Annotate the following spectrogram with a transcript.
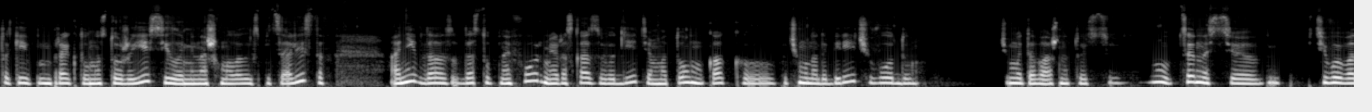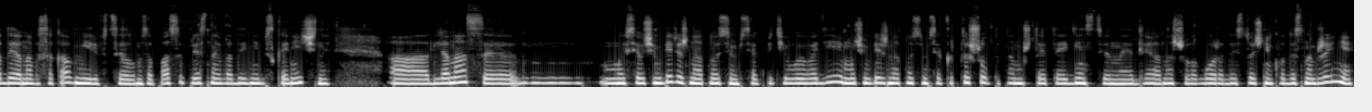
Такие проекты у нас тоже есть силами наших молодых специалистов – они в доступной форме рассказывают детям о том, как, э, почему надо беречь воду, почему это важно. То есть ну, ценность э, питьевой воды, она высока в мире в целом, запасы пресной воды не бесконечны. А для нас э, мы все очень бережно относимся к питьевой воде, и мы очень бережно относимся к Иртышу, потому что это единственный для нашего города источник водоснабжения,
